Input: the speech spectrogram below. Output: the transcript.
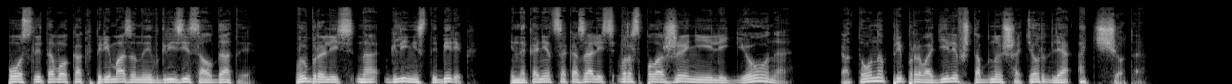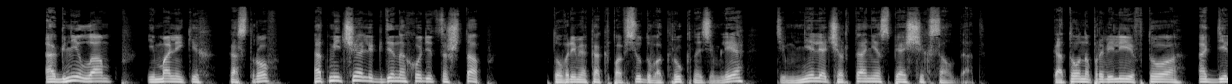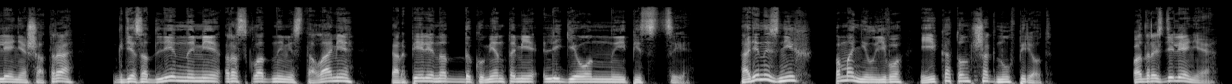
После того, как перемазанные в грязи солдаты выбрались на глинистый берег и, наконец, оказались в расположении легиона, Катона припроводили в штабной шатер для отчета. Огни ламп и маленьких костров отмечали, где находится штаб, в то время как повсюду вокруг на земле темнели очертания спящих солдат. Катона провели в то отделение шатра, где за длинными раскладными столами корпели над документами легионные писцы. Один из них поманил его, и Катон шагнул вперед. «Подразделение!»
